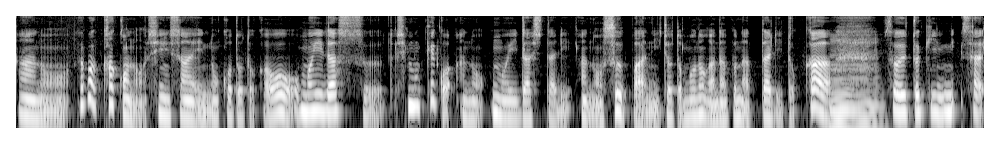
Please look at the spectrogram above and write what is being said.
あのやっぱ過去の震災のこととかを思い出す。私も結構あの思い出したり、あのスーパーにちょっと物がなくなったりとか、うんそういう時にさ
